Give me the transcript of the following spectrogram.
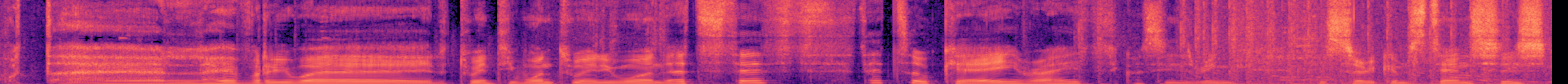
What the hell? Everywhere. 21-21. That's that's that's okay, right? Considering the circumstances.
